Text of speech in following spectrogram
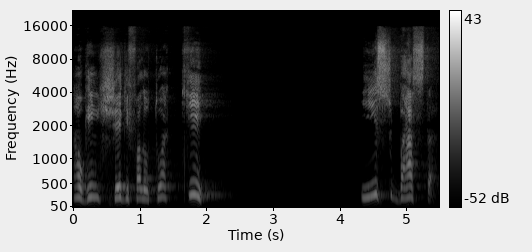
Alguém chega e fala: Eu estou aqui. E isso basta.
